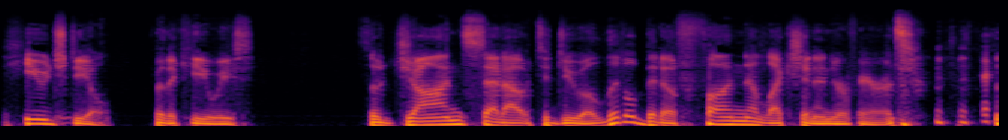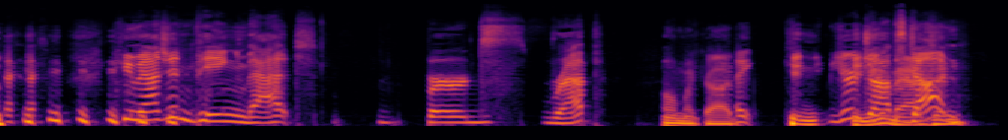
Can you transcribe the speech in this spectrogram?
huge deal for the Kiwis. So John set out to do a little bit of fun election interference. Can you imagine being that bird's rep? Oh my God! Like, can your can you job's done?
